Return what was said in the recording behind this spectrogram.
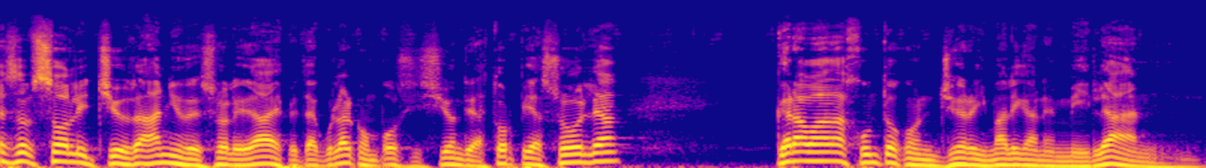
Years of Años de Soledad, espectacular composición de Astor Piazzolla, grabada junto con Jerry Mulligan en Milán.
